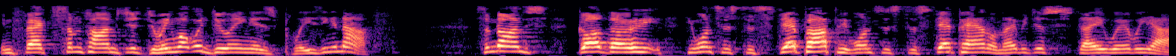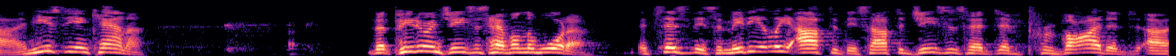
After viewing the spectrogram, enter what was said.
In fact, sometimes just doing what we're doing is pleasing enough. Sometimes God, though, he, he wants us to step up, He wants us to step out, or maybe just stay where we are. And here's the encounter that Peter and Jesus have on the water. It says this immediately after this, after Jesus had, had provided uh,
